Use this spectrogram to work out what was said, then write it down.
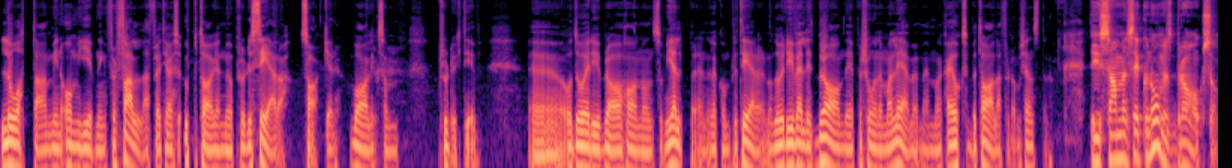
låta min omgivning förfalla för att jag är så upptagen med att producera saker. Vara liksom produktiv. Eh, och då är det ju bra att ha någon som hjälper en eller kompletterar en. Och då är det ju väldigt bra om det är personer man lever med. Man kan ju också betala för de tjänsterna. det är ju samhällsekonomiskt bra också.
